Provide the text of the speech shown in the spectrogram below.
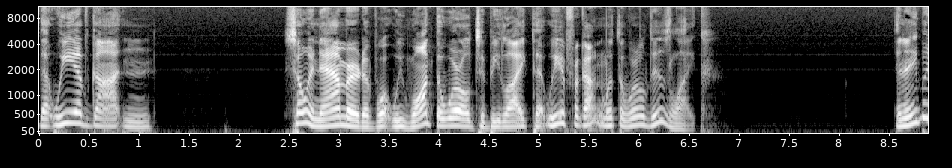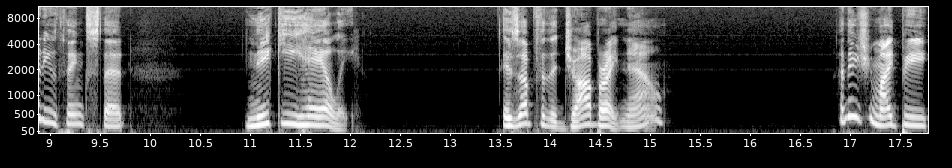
That we have gotten so enamored of what we want the world to be like that we have forgotten what the world is like. And anybody who thinks that Nikki Haley is up for the job right now, I think she might be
